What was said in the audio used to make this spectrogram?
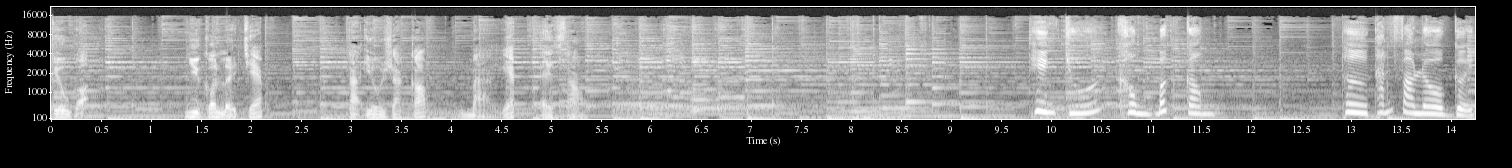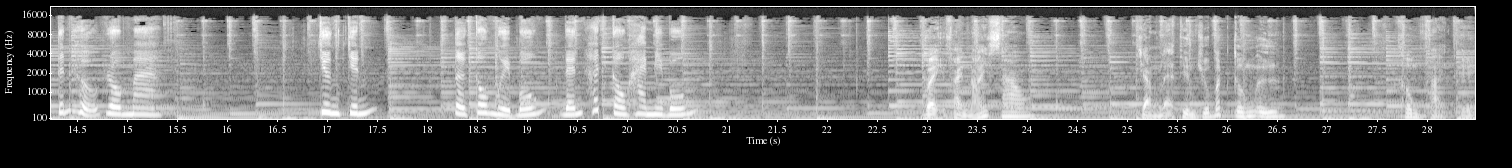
kêu gọi. Như có lời chép, ta yêu Jacob mà ghét Esau. Thiên Chúa không bất công. Thư Thánh Phaolô gửi tín hữu Roma. Chương 9 từ câu 14 đến hết câu 24. Vậy phải nói sao? Chẳng lẽ Thiên Chúa bất công ư? Không phải thế.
